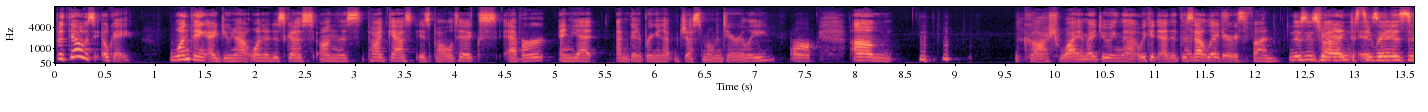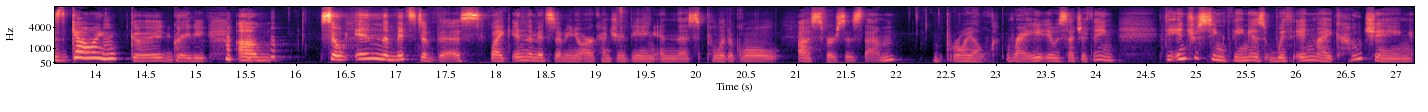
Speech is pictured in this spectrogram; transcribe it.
But that was okay. One thing I do not want to discuss on this podcast is politics ever, and yet I'm going to bring it up just momentarily. Or, um, gosh, why am I doing that? We can edit this out later. This is fun. This is Can't fun. to see is where it? this is going. good gravy. Um, so in the midst of this, like in the midst of you know our country being in this political us versus them, Broil. right? It was such a thing. The interesting thing is within my coaching,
